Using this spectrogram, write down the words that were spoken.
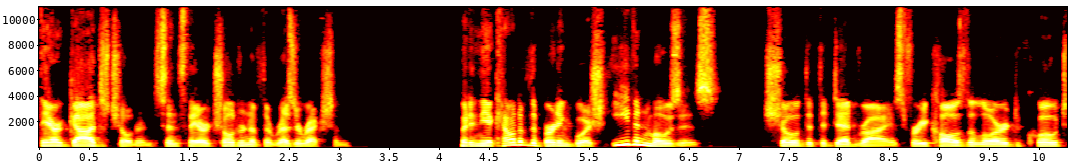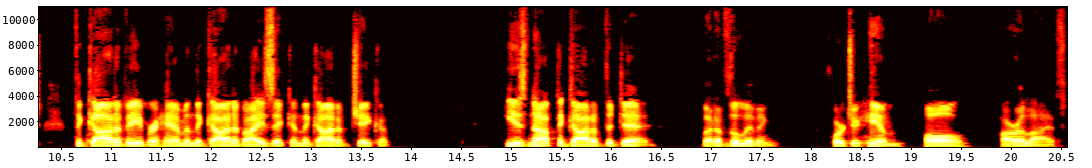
They are God's children, since they are children of the resurrection. But in the account of the burning bush, even Moses showed that the dead rise, for he calls the Lord, quote, the God of Abraham and the God of Isaac and the God of Jacob. He is not the God of the dead, but of the living, for to him all are alive.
